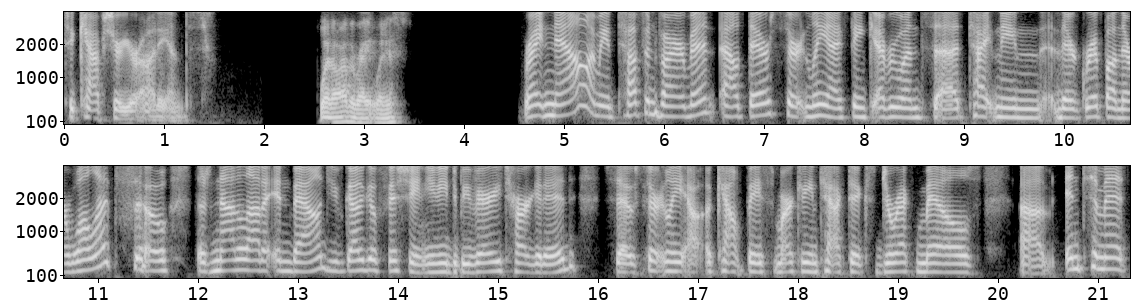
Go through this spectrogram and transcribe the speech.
to capture your audience. What are the right ways Right now, I mean, tough environment out there. Certainly, I think everyone's uh, tightening their grip on their wallets. So there's not a lot of inbound. You've got to go fishing. You need to be very targeted. So, certainly, account based marketing tactics, direct mails, uh, intimate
